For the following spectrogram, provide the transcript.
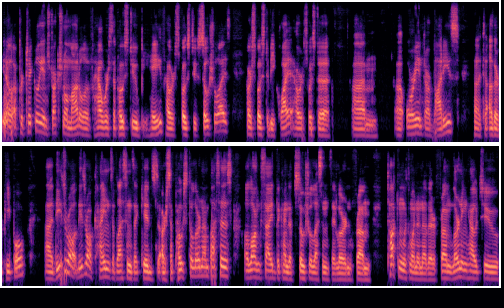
you know a particularly instructional model of how we're supposed to behave, how we're supposed to socialize, how we're supposed to be quiet, how we're supposed to um, uh, orient our bodies uh, to other people. Uh, these are all these are all kinds of lessons that kids are supposed to learn on buses, alongside the kind of social lessons they learn from talking with one another, from learning how to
